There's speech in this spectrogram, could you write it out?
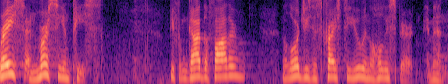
Grace and mercy and peace be from God the Father, the Lord Jesus Christ to you, and the Holy Spirit. Amen.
